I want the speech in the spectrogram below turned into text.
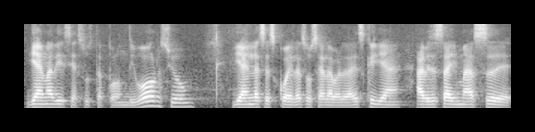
ya nadie se asusta por un divorcio, ya en las escuelas, o sea, la verdad es que ya a veces hay más eh,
